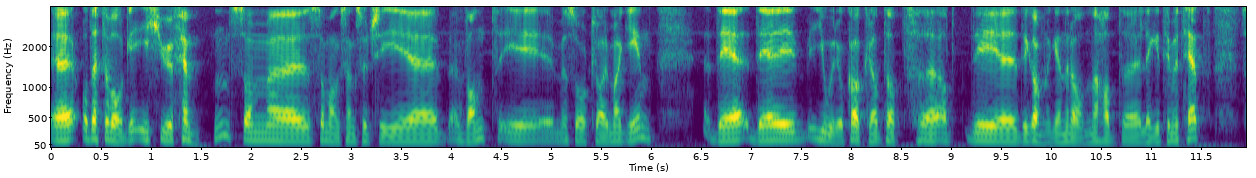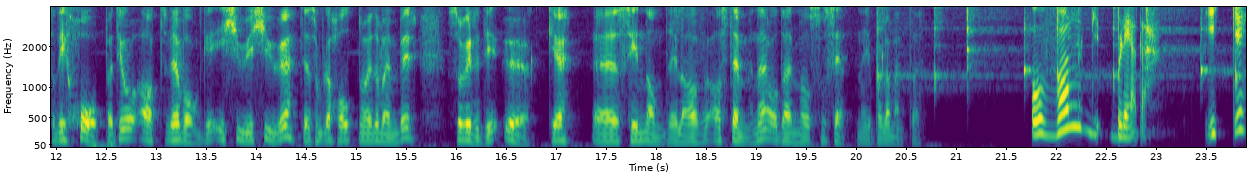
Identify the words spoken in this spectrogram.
Uh, og dette valget i 2015, som, uh, som Aung San Suu Kyi uh, vant i, med så klar margin, det, det, gjorde jo ikke akkurat at, at de, de, gamle generalene hadde legitimitet. Så de håpet jo at ved valget i 2020, det som ble holdt nå i november, så ville de øke sin andel av, av stemmene, og dermed også setene i parlamentet. Og valg ble det. Ikke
